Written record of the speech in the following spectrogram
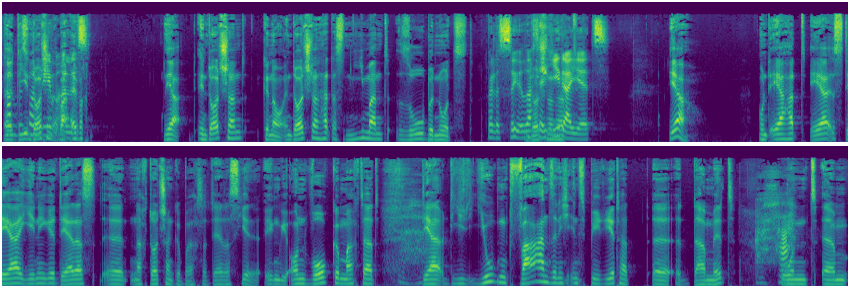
äh, die in Deutschland aber alles? einfach, ja, in Deutschland, genau, in Deutschland hat das niemand so benutzt. Weil das sagt ja jeder hat- jetzt. Ja. Und er hat, er ist derjenige, der das äh, nach Deutschland gebracht hat, der das hier irgendwie on Vogue gemacht hat, der die Jugend wahnsinnig inspiriert hat äh, damit. Aha. Und ähm,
